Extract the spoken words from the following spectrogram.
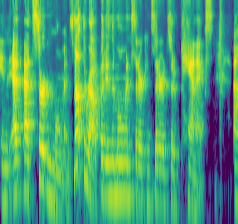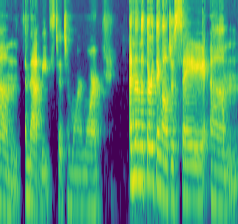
in at, at certain moments, not throughout, but in the moments that are considered sort of panics um, and that leads to, to more and more. And then the third thing i'll just say um,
